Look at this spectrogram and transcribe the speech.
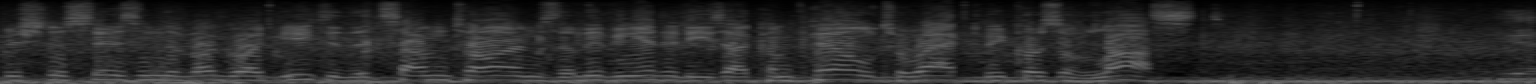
Krishna says in the Bhagavad Gita that sometimes the living entities are compelled to act because of lust, Yeah.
